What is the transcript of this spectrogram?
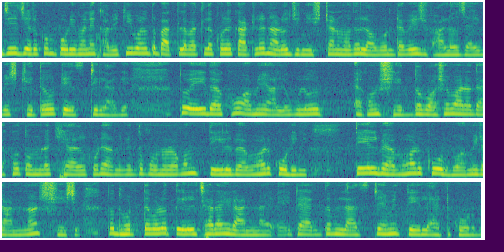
যে যেরকম পরিমাণে খাবে, কী বলতো? পাতলা পাতলা করে কাটলে না আরও জিনিসটার মধ্যে লবণটা বেশ ভালো যায়, বেশ খেতেও টেস্টি লাগে। তো এই দেখো, আমি আলুগুলো এখন সেদ্ধ বসাবো। আর দেখো, তোমরা খেয়াল করে, আমি কিন্তু কোনো রকম তেল ব্যবহার করিনি। তেল ব্যবহার করব, আমি রান্নার শেষে। তো ধরতে পারো তেল ছাড়াই রান্না, এটা একদম লাস্টে আমি তেল অ্যাড করব।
